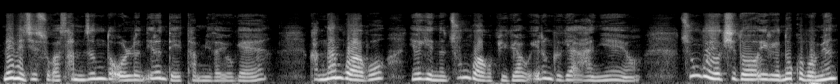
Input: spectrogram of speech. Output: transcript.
매매 지수가 3 정도 오른 이런 데이터입니다. 요게 강남구하고 여기 있는 중구하고 비교하고 이런 그게 아니에요. 중구 역시도 이렇게 놓고 보면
